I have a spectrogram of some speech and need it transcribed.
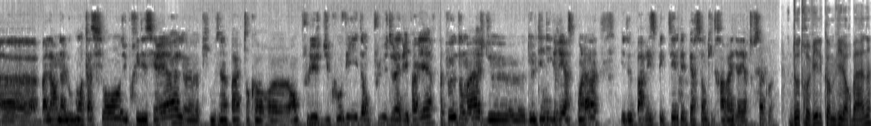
Euh, bah là, on a l'augmentation du prix des céréales euh, qui nous impacte encore euh, en plus du Covid, en plus de la grippe aviaire. Un peu dommage de, le dénigrer à ce point-là et de ne pas respecter les personnes qui travaillent derrière tout ça. D'autres villes comme Villeurbanne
